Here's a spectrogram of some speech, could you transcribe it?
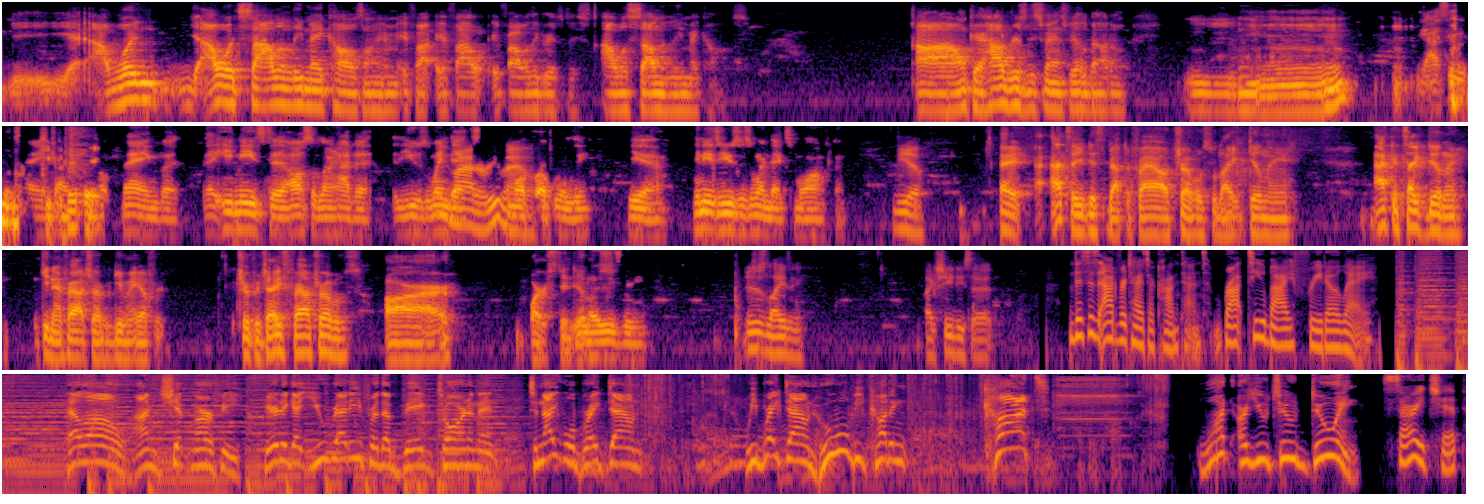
yeah, I wouldn't. I would silently make calls on him if I if I if I was the Grizzlies. I would silently make calls. Uh, I don't care how Grizzlies fans feel about him. Mm-hmm. Yeah, I see what you're saying. thing, but he needs to also learn how to use Windex more appropriately. Yeah, he needs to use his Windex more often. Yeah. Hey, I tell you this about the foul troubles with like Dillon. I can take Dillon getting that foul trouble, giving effort. Triple J's foul troubles are worse than Dillon's. This is lazy, like Sheedy said. This is advertiser content brought to you by Frito Lay. Hello, I'm Chip Murphy, here to get you ready for the big tournament. Tonight we'll break down. We break down who will be cutting. Cut! What are you two doing? Sorry, Chip.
